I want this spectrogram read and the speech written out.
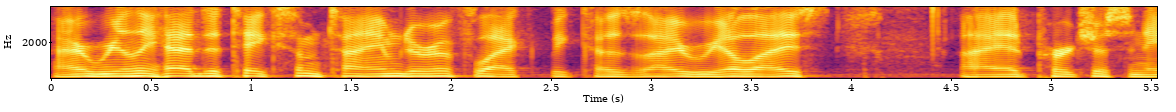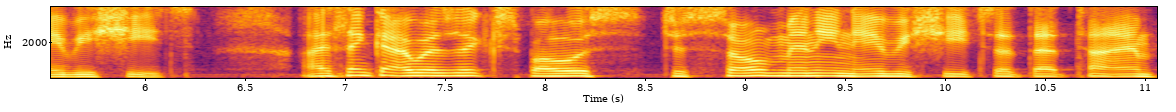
I really had to take some time to reflect because I realized I had purchased Navy sheets. I think I was exposed to so many Navy sheets at that time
